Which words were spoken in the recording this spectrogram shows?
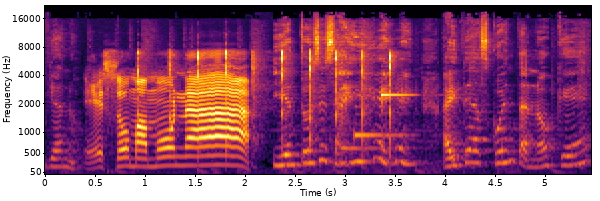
Ya no. ¡Eso, mamona! Y entonces ahí, ahí te das cuenta, ¿no? Que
